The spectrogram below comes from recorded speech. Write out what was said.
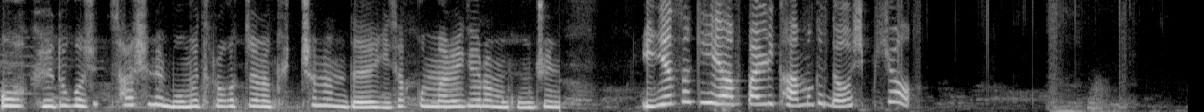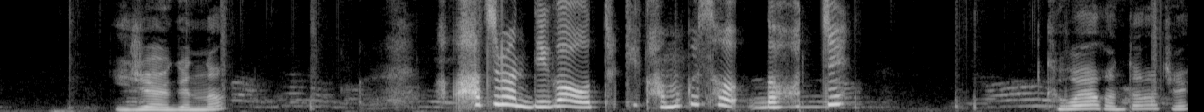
어, 궤도가 시- 사신의 몸에 들어갔잖아. 귀찮은데 이 사건만 해결하면 공주인. 이 녀석이야. 빨리 감옥에 넣으십시오. 이제 알겠나? 하지만 네가 어떻게 감옥에서 나왔지? 그거야 간단하지.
